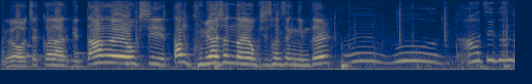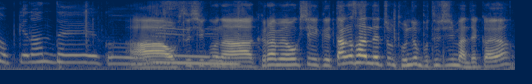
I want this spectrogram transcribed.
그 어쨌거나 그 땅을 혹시 땅 구매하셨나요 혹시 선생님들 음, 뭐 아직은 없긴 한데 그아 없으시구나 그러면 혹시 그 땅 사는데 좀 돈 좀 보태주시면 안 될까요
